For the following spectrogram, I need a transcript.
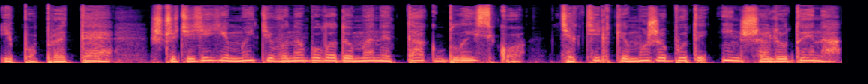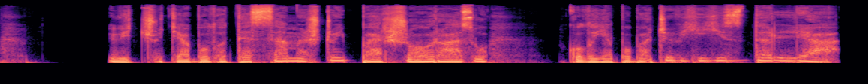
і, попри те, що тієї миті вона була до мене так близько, як тільки може бути інша людина, Відчуття було те саме, що й першого разу, коли я побачив її здаля,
